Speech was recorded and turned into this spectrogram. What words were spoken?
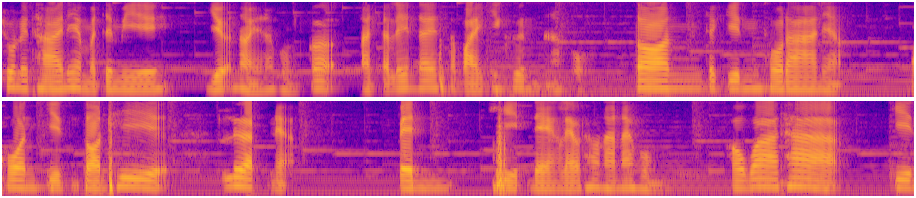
ช่วงในท้ายเนี่ยมันจะมี เยอะหน่อยนะผมก็อาจจะเล่นได้สบายยิ่งขึ้นนะครับผมตอนจะกินโซดาเนี่ยควรกินตอนที่เลือดเนี่ยเป็นขีดแดงแล้วเท่านั้นนะผมเพราะว่าถ้ากิน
